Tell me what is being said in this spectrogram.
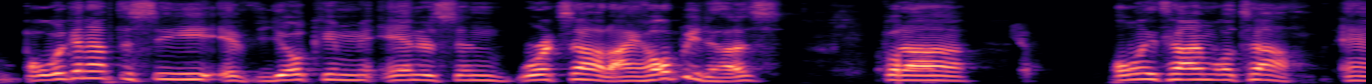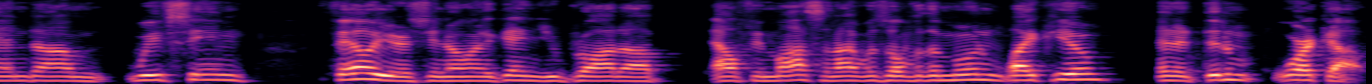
but we're gonna have to see if Joachim Andersen works out. I hope he does, but uh, only time will tell. And um, we've seen failures, you know. And again, you brought up Alfie Moss, and I was over the moon like you, and it didn't work out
